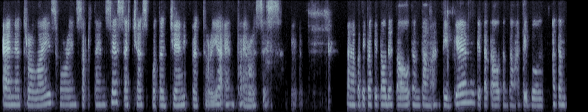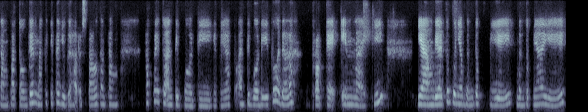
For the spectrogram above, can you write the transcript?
and neutralize foreign substances such as pathogenic bacteria and viruses. Gitu. Nah, ketika kita udah tahu tentang antigen, kita tahu tentang antibody, eh, tentang patogen, maka kita juga harus tahu tentang apa itu antibody, gitu ya. Antibody itu adalah protein lagi yang dia itu punya bentuk Y, bentuknya Y,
